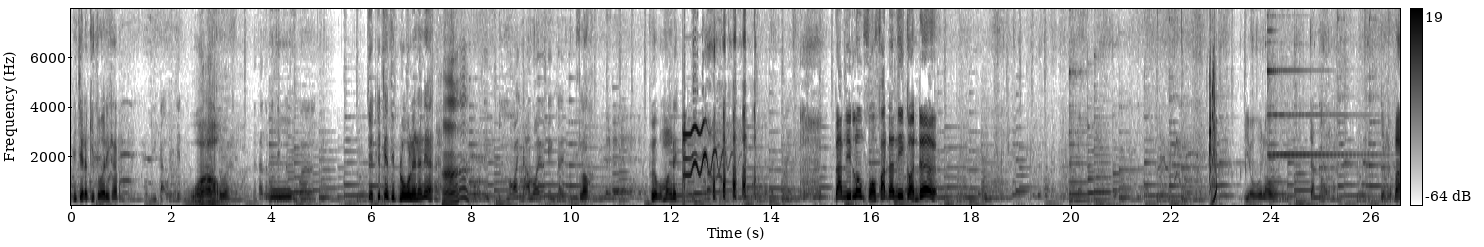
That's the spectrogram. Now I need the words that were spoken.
พี่เจ็ดเอากี่ตัวดีครับผมมีกะไว้เจ็ดตัวแต่ถ้าทะลุสิบก็ถือว่าเจ็ดก็เจ็ดสิบโลเลยนะเนี่ยปกติร้อยจะเอาร้อยก็เก่งใจเหรอเผื่อผมมั่งดิด้านนี้ล่มฝอฟัดด้านนี้ก่อนเด้อ ดี๋ยวเราจัดของอย่างกับบ้า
